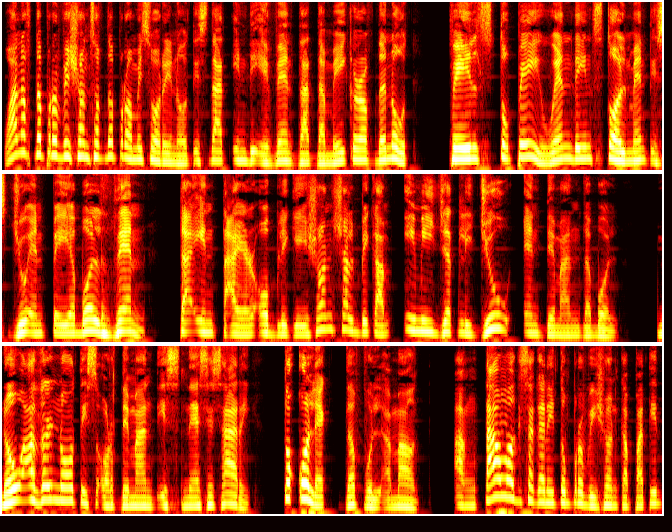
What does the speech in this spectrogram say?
One of the provisions of the promissory note is that in the event that the maker of the note fails to pay when the installment is due and payable, then the entire obligation shall become immediately due and demandable. No other notice or demand is necessary to collect the full amount. Ang tawag sa ganitong provision kapatid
